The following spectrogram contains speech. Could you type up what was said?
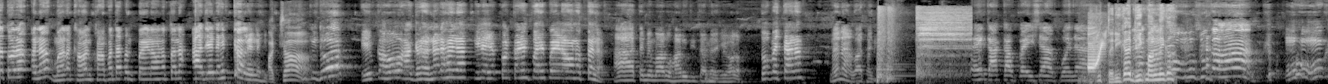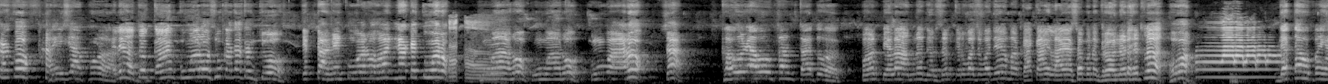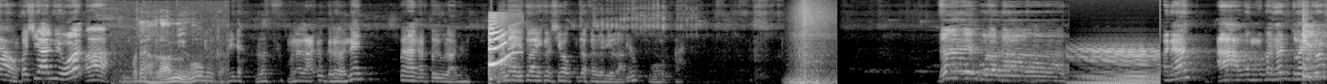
નતો અને મારા ખાવાના ફાંફા થાય પણ પરણાવ નતો ને આજે નહીં કાલે નહીં. અચ્છા. કીધું? એમ કહો આ ગ્રહણ હે ને એને એક કોલ કરીને પછી પરિણાવવાનો તને. હા હા તમે મારું હારું દીધા નથી હળો. તો પછી તાણા? ના ના વાત સાચી. તરીકા ભીખ માંગને કા? હું શું કહા હું? હું કાકો? પૈસા આપો. એટલે તો કાન કુવારો શું કાકા કમ કયો એક કાને કુવારો હોય ના કે કુવારો? કુવારો કુવારો કુવારો. સા. ખવડાવો કામ કાતો પણ પેલા અમને દર્શન કરવા જવા દે મારા કાકા લાયા છે મને ગ્રહ નડે એટલે હો.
